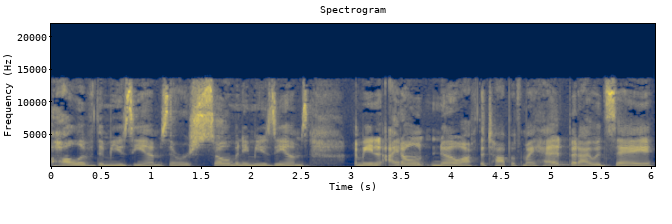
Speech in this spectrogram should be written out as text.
all of the museums. There were so many museums. I mean, I don't know off the top of my head, but I would say,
